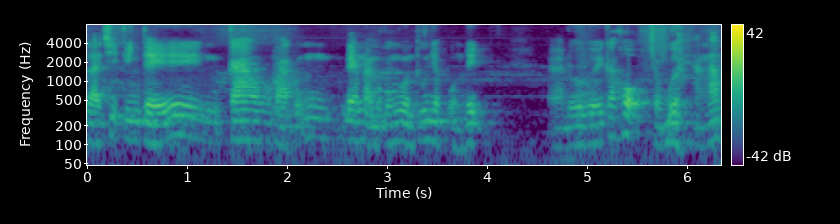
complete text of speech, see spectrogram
giá trị kinh tế cao và cũng đem lại một cái nguồn thu nhập ổn định đối với các hộ trồng bưởi hàng năm.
